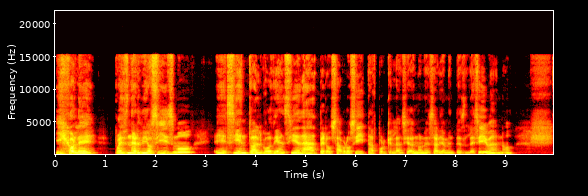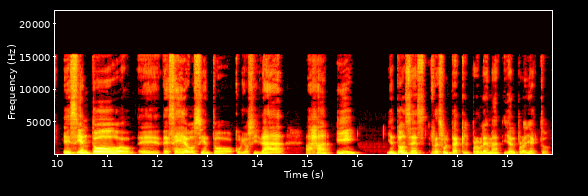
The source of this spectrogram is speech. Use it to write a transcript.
híjole, pues nerviosismo, eh, siento algo de ansiedad, pero sabrosita, porque la ansiedad no necesariamente es lesiva, ¿no? Eh, siento eh, deseos, siento curiosidad, ajá, y, y entonces resulta que el problema y el proyecto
